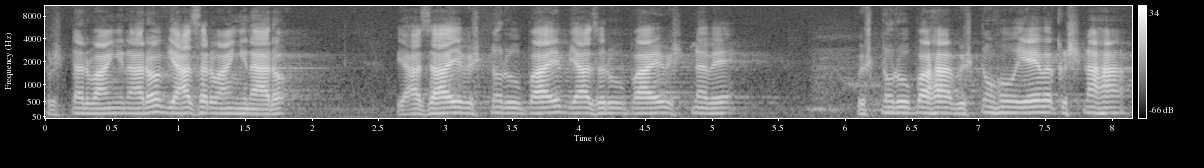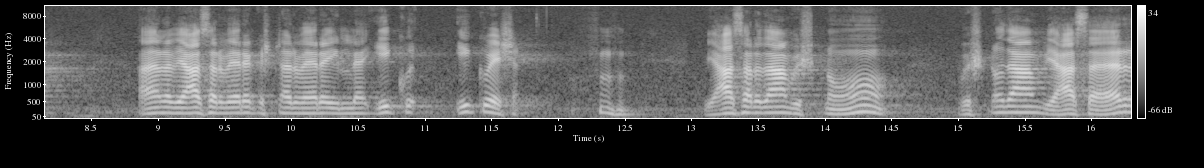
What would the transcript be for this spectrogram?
கிருஷ்ணர் வாங்கினாரோ வியாசர் வாங்கினாரோ. வியாசாய விஷ்ணு ரூபாய வியாசரூபாய விஷ்ணவே. விஷ்ணு ரூபா விஷ்ணு ஏவ கிருஷ்ணா அதனால் வியாசர் வேறு கிருஷ்ணர் வேறு இல்லை. ஈக்கு ஈக்குவேஷன் வியாசர் தான் விஷ்ணு. விஷ்ணு தான் வியாசர்.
